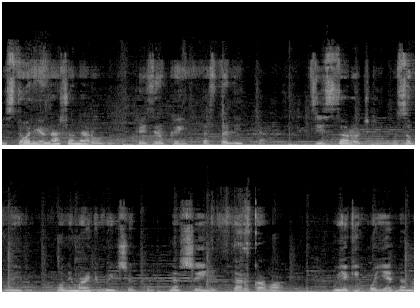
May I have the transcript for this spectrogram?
історію нашого народу крізь роки та століття. Ці сорочки особливі. Вони мають вишивку на шиї та рукавах, у яких поєднано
